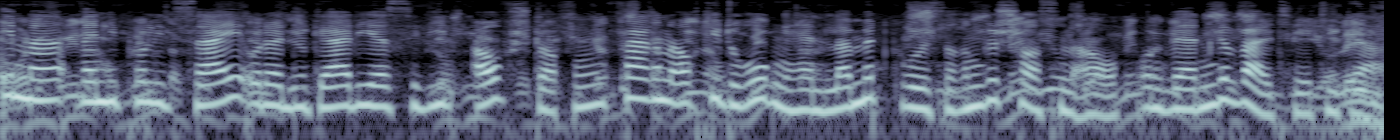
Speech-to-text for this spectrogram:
Immer wenn die Polizei oder die Guardia Civil aufstocken, fahren auch die Drogenhändler mit größeren Geschossen auf und werden gewalttätiger.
